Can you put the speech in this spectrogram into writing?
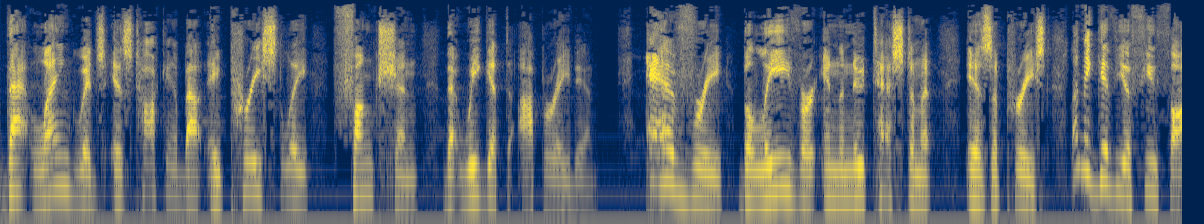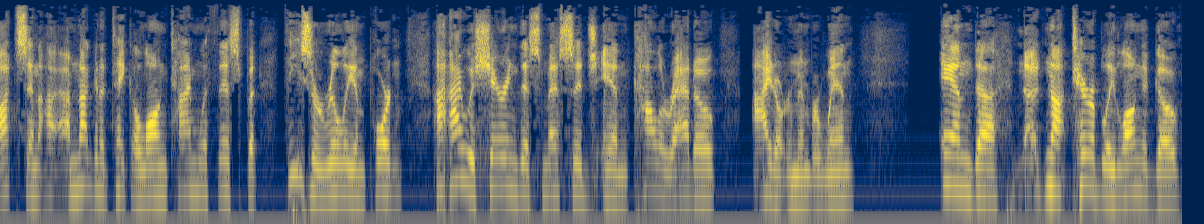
that language is talking about a priestly function that we get to operate in. Every believer in the New Testament is a priest. Let me give you a few thoughts, and I, am not going to take a long time with this, but these are really important. I, I was sharing this message in Colorado, I don't remember when, and uh, not terribly long ago.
